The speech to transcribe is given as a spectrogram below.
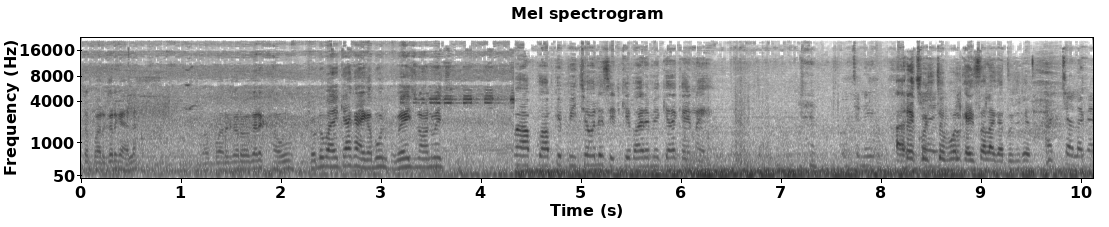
तो बर्गर खायला बर्गर वगैरह खाओ छोटू भाई क्या खाएगा बोल? वेज नॉन वेज आपको आपके पीछे वाले सीट के बारे में क्या कहना है? कुछ नहीं। अरे कुछ तो बोल कैसा लगा तुझे? अच्छा लगा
